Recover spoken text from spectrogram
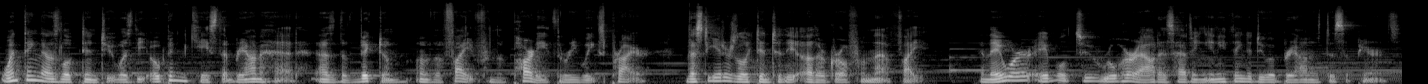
One thing that was looked into was the open case that Brianna had as the victim of the fight from the party three weeks prior. Investigators looked into the other girl from that fight and they were able to rule her out as having anything to do with Brianna's disappearance.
